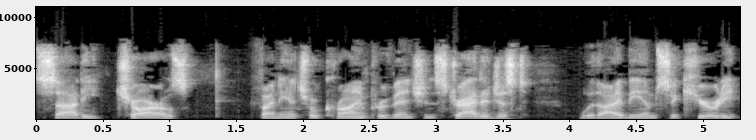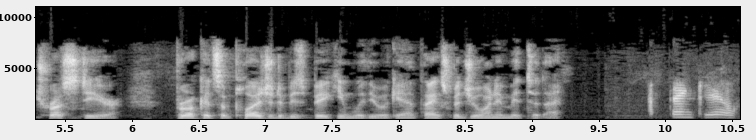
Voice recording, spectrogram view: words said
Satti Charles, Financial Crime Prevention Strategist with IBM Security Trusteer. Brooke, it's a pleasure to be speaking with you again. Thanks for joining me today. Thank you.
